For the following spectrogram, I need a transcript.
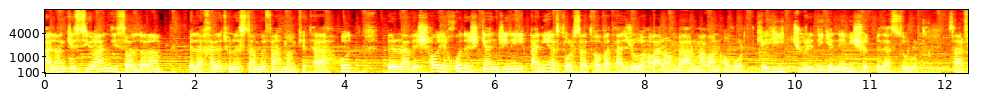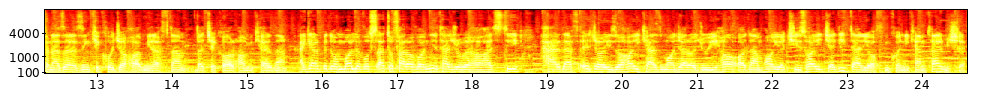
الان که سی و اندی سال دارم بالاخره تونستم بفهمم که تعهد به روش های خودش گنجینه غنی از فرصت ها و تجربه ها برام برمغان آورد که هیچ جور دیگه نمی‌شد به دست آورد. صرف نظر از اینکه کجاها می‌رفتم و چه کارها می‌کردم. اگر به دنبال وسعت و فراوانی تجربه ها هستی هر دفعه جایزه هایی که از ماجراجویی ها آدم ها یا چیزهای جدید دریافت می‌کنی کمتر میشه.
